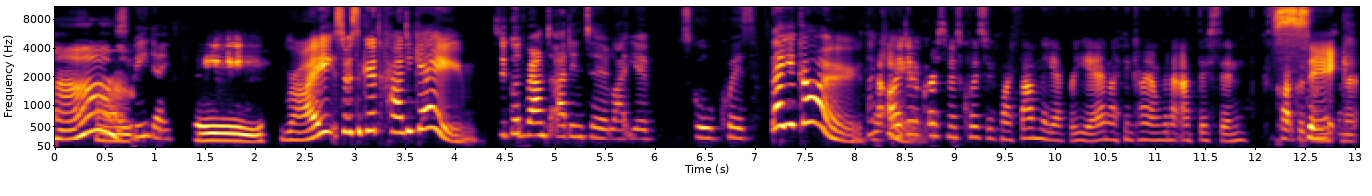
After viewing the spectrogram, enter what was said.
Ah. Speedy. See. Right? So it's a good handy game. It's a good round to add into like your school quiz. There you go. Thank Yeah, you. I do a Christmas quiz with my family every year, and I think I am going to add this in. It's quite a good one, Sick. isn't it?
